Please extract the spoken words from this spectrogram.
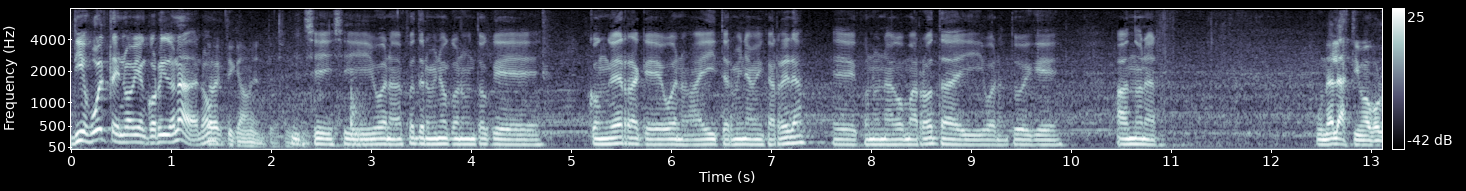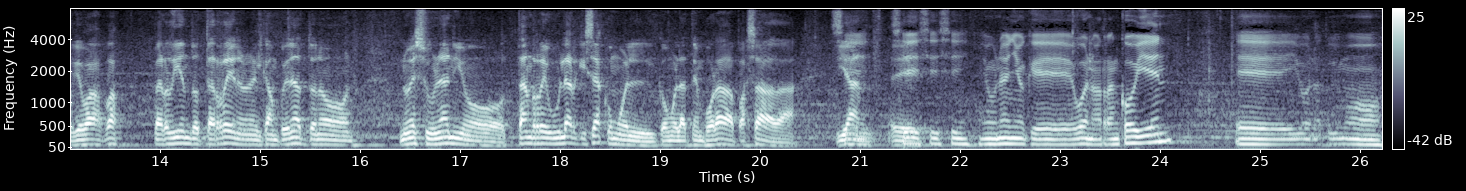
10 vueltas y no habían corrido nada, ¿no? Prácticamente. Sí, sí, y bueno, después terminó con un toque con guerra que bueno, ahí termina mi carrera, eh, con una goma rota y bueno, tuve que abandonar. Una lástima porque vas, vas perdiendo terreno en el campeonato, no, no es un año tan regular quizás como, el, como la temporada pasada. Sí, Ian, sí, eh, sí, sí, es un año que bueno, arrancó bien eh, y bueno, tuvimos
